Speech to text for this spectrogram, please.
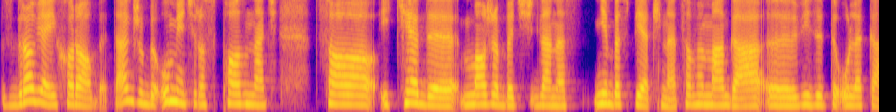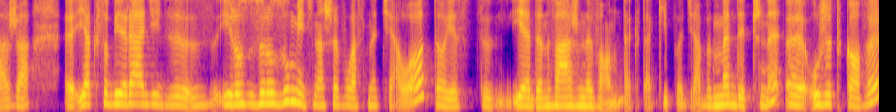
zdrowia i choroby, tak, żeby umieć rozpoznać, co i kiedy może być dla nas niebezpieczne, co wymaga y, wizyty u lekarza, y, jak sobie radzić z, z, i roz, zrozumieć nasze własne ciało. To jest jeden ważny wątek, taki powiedziałabym medyczny, y, użytkowy.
